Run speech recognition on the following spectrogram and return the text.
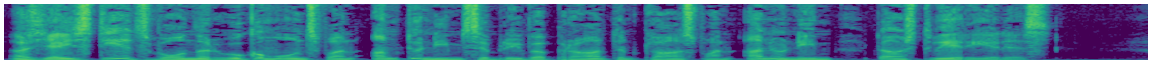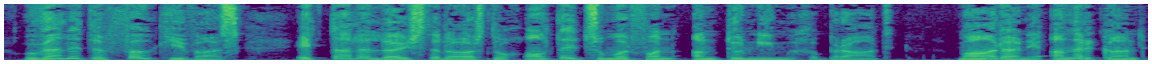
As jy steeds wonder hoekom ons van antoniemse briewe praat in plaas van anoniem, daar's twee redes. Hoewel dit 'n foutjie was, het talle luisteraars nog altyd sommer van antoniem gepraat. Maar aan die ander kant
